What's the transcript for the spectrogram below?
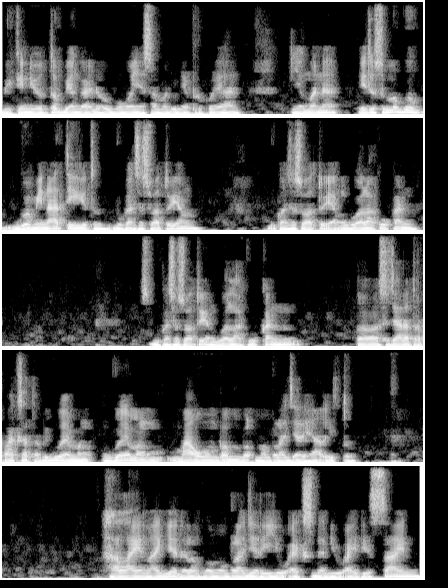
bikin YouTube yang gak ada hubungannya sama dunia perkuliahan. Yang mana itu semua gue gue minati gitu, bukan sesuatu yang bukan sesuatu yang gue lakukan bukan sesuatu yang gue lakukan uh, secara terpaksa tapi gue emang gue emang mau mempelajari hal itu. Hal lain lagi adalah gue mempelajari UX dan UI design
